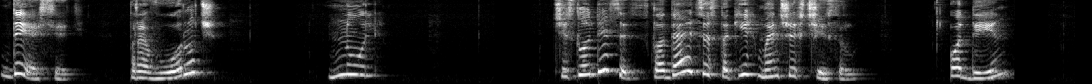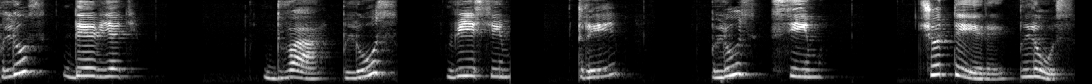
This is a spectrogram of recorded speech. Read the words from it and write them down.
Десять. Праворуч. Нуль. Число 10 складається з таких менших чисел. 1 плюс 9. 2 плюс 8. 3 плюс 7. 4 плюс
